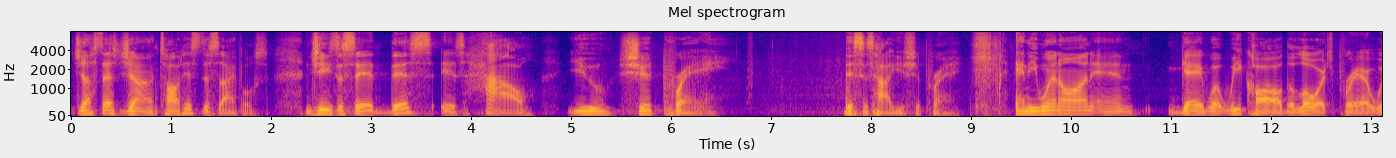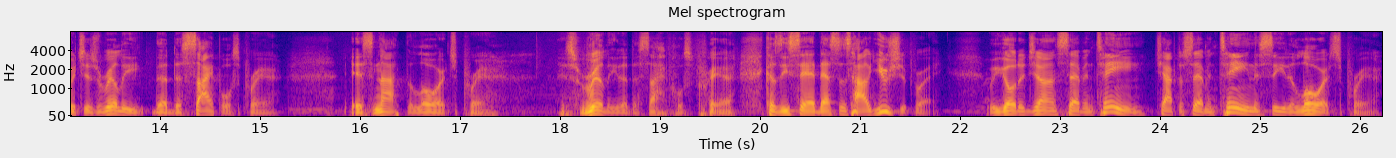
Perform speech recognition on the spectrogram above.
just as John taught his disciples. Jesus said, This is how you should pray. This is how you should pray. And he went on and gave what we call the Lord's Prayer, which is really the disciples' prayer. It's not the Lord's Prayer, it's really the disciples' prayer because he said, This is how you should pray. We go to John 17, chapter 17, to see the Lord's Prayer.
